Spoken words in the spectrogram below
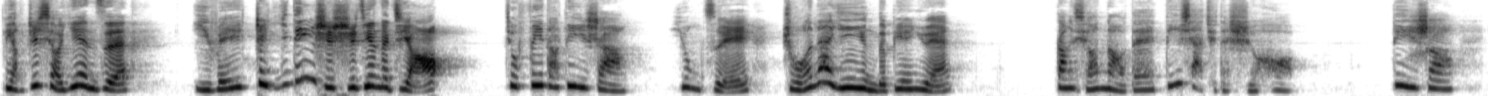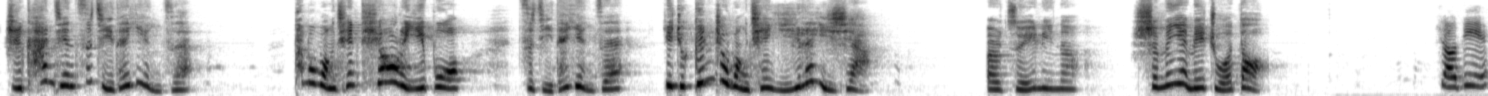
两只小燕子以为这一定是时间的脚。就飞到地上，用嘴啄那阴影的边缘。当小脑袋低下去的时候，地上只看见自己的影子。他们往前跳了一步，自己的影子也就跟着往前移了一下，而嘴里呢，什么也没啄到。小弟，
